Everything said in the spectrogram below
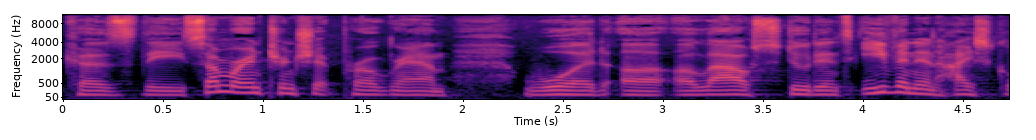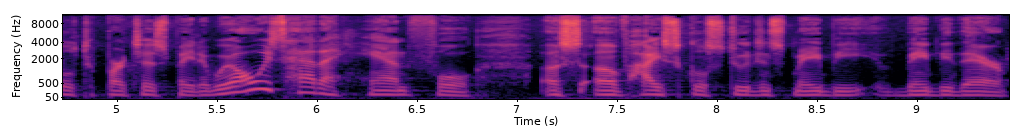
because the summer internship program would uh, allow students, even in high school, to participate. And we always had a handful of, of high school students maybe maybe there.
